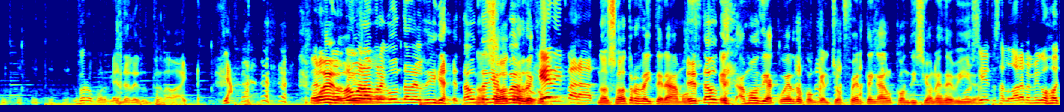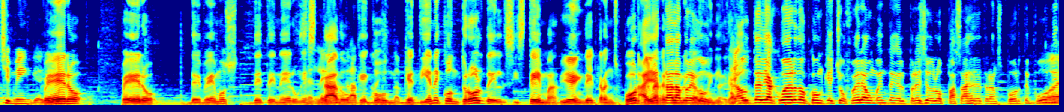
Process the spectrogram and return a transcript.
Pero por Dios. Él le gusta la vaina. Ya. bueno, vamos a la pregunta del día. ¿Está usted de acuerdo? ¿Qué disparate? Nosotros reiteramos, estamos de acuerdo con que el chofer tenga condiciones de vida. Por cierto, saludar a mi amigo Ho Chi Minh. Pero, pero debemos de tener un Estado que, que tiene control del sistema de transporte Ahí está la pregunta. ¿Está usted de acuerdo con que choferes aumenten el precio de los pasajes de transporte público?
